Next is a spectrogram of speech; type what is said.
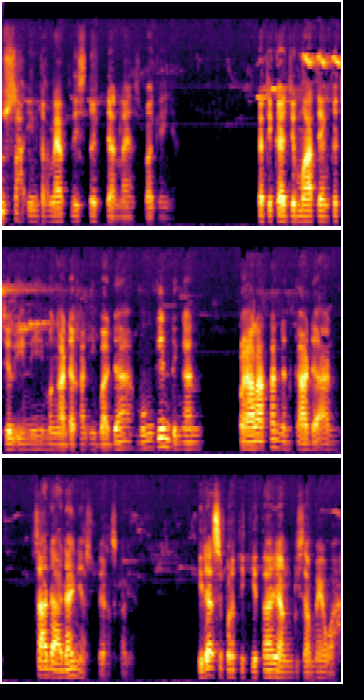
susah internet, listrik, dan lain sebagainya. Ketika jemaat yang kecil ini mengadakan ibadah, mungkin dengan peralatan dan keadaan seada-adanya, saudara sekalian. Tidak seperti kita yang bisa mewah.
